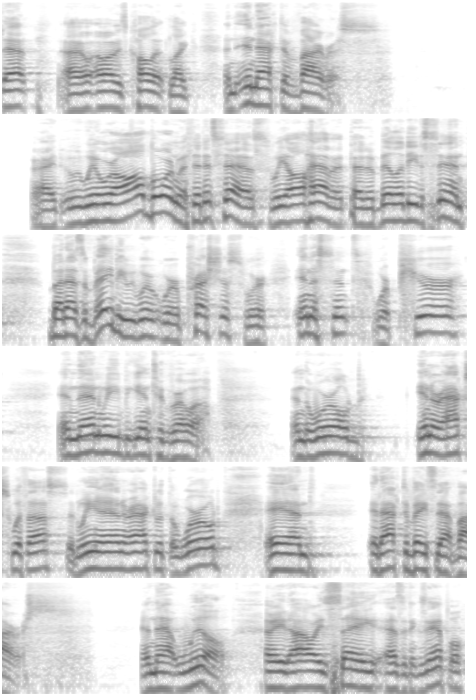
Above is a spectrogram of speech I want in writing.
that, I always call it like an inactive virus. Right? We were all born with it, it says. We all have it, that ability to sin. But as a baby, we're, we're precious, we're innocent, we're pure, and then we begin to grow up. And the world interacts with us, and we interact with the world, and it activates that virus and that will. I mean, I always say, as an example,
